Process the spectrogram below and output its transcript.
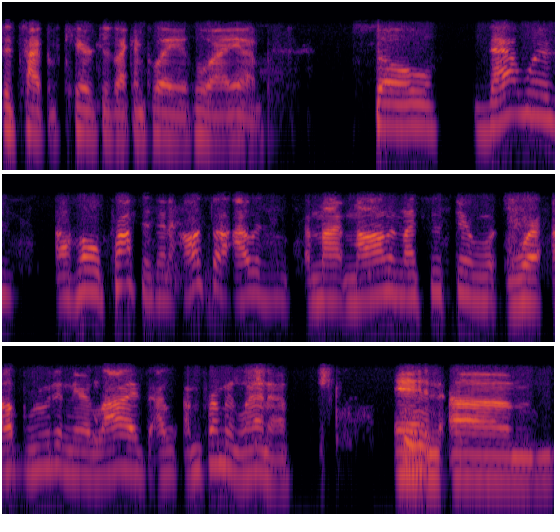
the type of characters I can play and who I am. So that was a whole process, and also I was my mom and my sister were, were uprooting their lives. I, I'm from Atlanta, and um,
